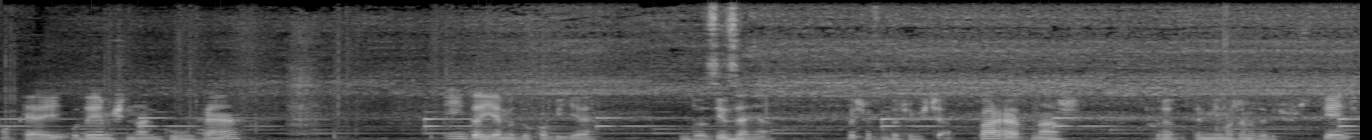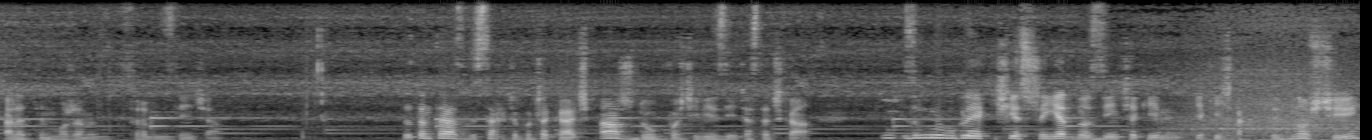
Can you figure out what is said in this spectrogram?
Okej, udajemy się na górę i dajemy duchowi je do zjedzenia. Weźmy sobie oczywiście aparat nasz, który, tym nie możemy zrobić już zdjęć, ale tym możemy zrobić zdjęcia. Zatem teraz wystarczy poczekać, aż duch właściwie zje ciasteczka. I zrobimy w ogóle jakieś jeszcze jedno zdjęcie jakiej, jakiejś aktywności.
